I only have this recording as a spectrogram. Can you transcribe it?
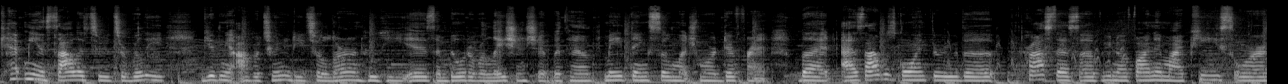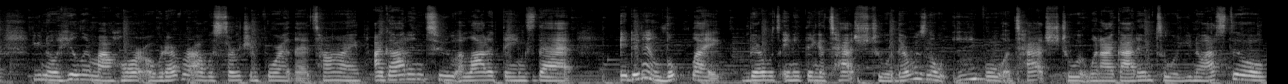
kept me in solitude to really give me an opportunity to learn who He is and build a relationship with Him, made things so much more different. But as I was going through the process of, you know, finding my peace or, you know, healing my heart or whatever I was searching for at that time, I got into a lot of things that it didn't look like there was anything attached to it. There was no evil attached to it when I got into it. You know, I still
